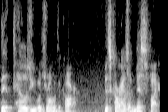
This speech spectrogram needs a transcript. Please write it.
it tells you what's wrong with the car. This car has a misfire.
